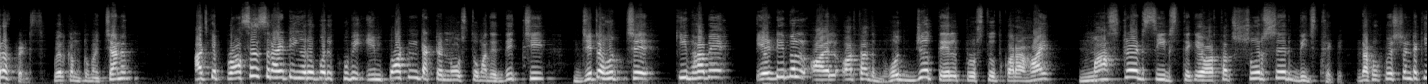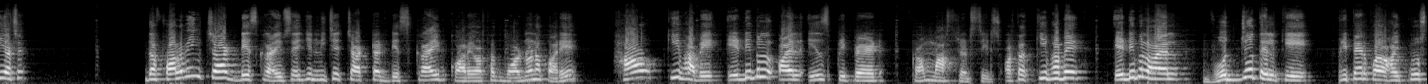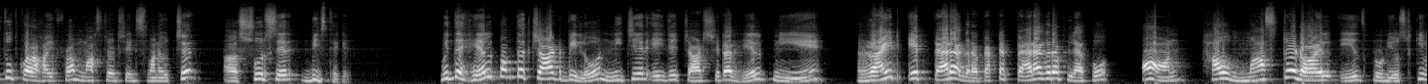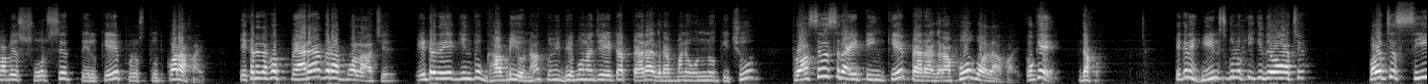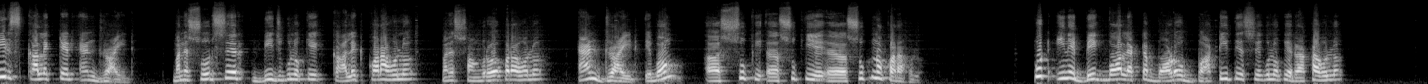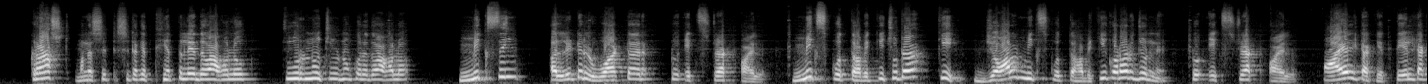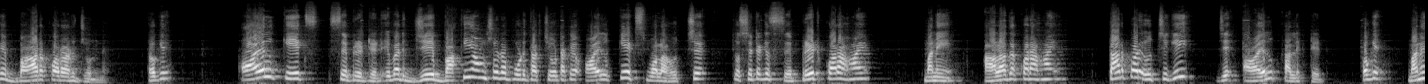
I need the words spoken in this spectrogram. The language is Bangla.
Hello friends welcome to my channel আজকে প্রসেস রাইটিং এর উপরে খুবই ইম্পর্ট্যান্ট একটা নোটস তোমাদের দিচ্ছি, যেটা হচ্ছে কীভাবে এডিবল অয়েল অর্থাৎ ভোজ্য তেল প্রস্তুত করা হয় মাস্টার্ড সিডস থেকে অর্থাৎ সর্ষের বীজ থেকে। দেখো কোয়েশ্চেনটা কি আছে? দ্য ফলোইং চার্ট ডেসক্রাইবস এই যে নিচের চার্টটা ডেসক্রাইব করে অর্থাৎ বর্ণনা করে হাউ কীভাবে edible oil is prepared from mustard seeds অর্থাৎ কীভাবে এডিবল অয়েল ভোজ্য তেলকে প্রিপেয়ার করা হয় প্রস্তুত করা হয় ফ্রম মাস্টার্ড সিডস মানে হচ্ছে আহ, সর্ষের বীজ থেকে। With the help of the chart below নিচের এই যে চার্ট সেটার হেল্প নিয়ে রাইট এ প্যারাগ্রাফ একটা প্যারাগ্রাফ লেখো on how mustard oil is produced কীভাবে সর্ষের তেলকে প্রস্তুত করা হয়। এখানে দেখো প্যারাগ্রাফ বলা আছে এটা দেখে কিন্তু ঘাবড়িও না তুমি ভেবো না যে এটা প্যারাগ্রাফ মানে অন্য কিছু। প্রসেস রাইটিং কে প্যারাগ্রাফও বলা হয় ওকে দেখো এখানে হিন্টসগুলো কি কি দেওয়া আছে? বলা হচ্ছে সিডস কালেক্টেড অ্যান্ড ড্রাইড মানে সর্ষের বীজগুলোকে কালেক্ট করা হলো মানে সংগ্রহ করা হলো অ্যান্ড ড্রাইড এবং শুকিয়ে শুকনো করা হলো। Put in a big bowl একটা বড় বাটিতে সেগুলোকে রাখা হলো। ক্রাস্ট মানে সেটাকে থেতলে দেওয়া হলো, চূর্ণ চূর্ণ করে দেওয়া হলো। Mixing a little water to extract oil mix করতে হবে কিছুটা কি? জল মিক্স করতে হবে। কি করার জন্য? টু এক্সট্রাক্ট অয়েল অয়েলটাকে, তেলটাকে বার করার জন্য। Okay oil cakes separated. এবার যে বাকি অংশটা পড়ে থাকছে, ওটাকে অয়েল কেকস বলা হচ্ছে। তো সেটাকে সেপারেট করা হয় মানে আলাদা করা হয়। তারপরে হচ্ছে কি? যে অয়েল কালেক্টেড। ওকে মানে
